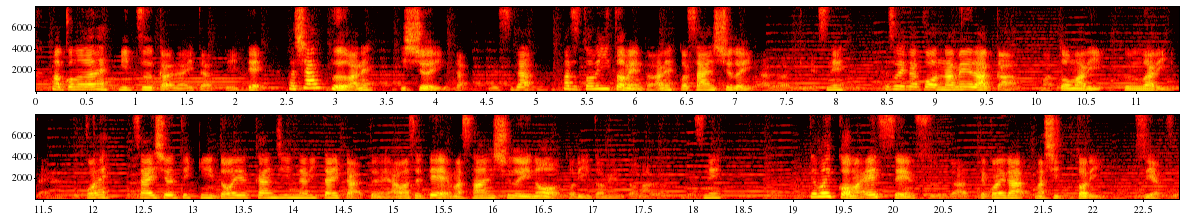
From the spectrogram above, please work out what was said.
まあ、このね、3つから成り立っていて、まシャンプーはね、1種類なんですが、まずトリートメントはね、これ3種類あるわけですね。それがこう、滑らか、まとまり、ふんわりみたいな。こうね、最終的にどういう感じになりたいかというのに合わせて、まあ、3種類のトリートメントがあるわけですね。で、もう一個は、ま、エッセンスがあって、これが、ま、しっとり、つやつや、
